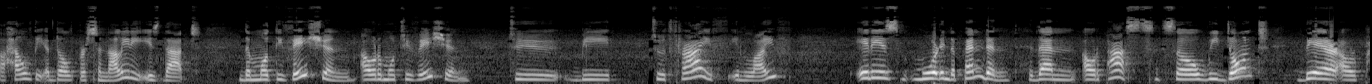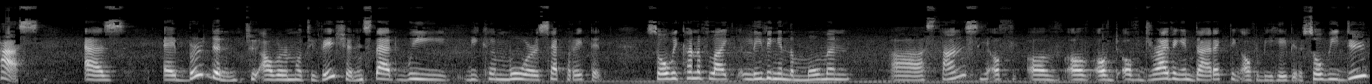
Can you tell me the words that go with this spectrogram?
a healthy adult personality is that the motivation, our motivation to be to thrive in life, it is more independent than our past. So we don't bear our past as a burden to our motivation. Instead, we become more separated. So we kind of like living in the moment uh, stance of, of, of, of, of driving and directing our behavior. So we do,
